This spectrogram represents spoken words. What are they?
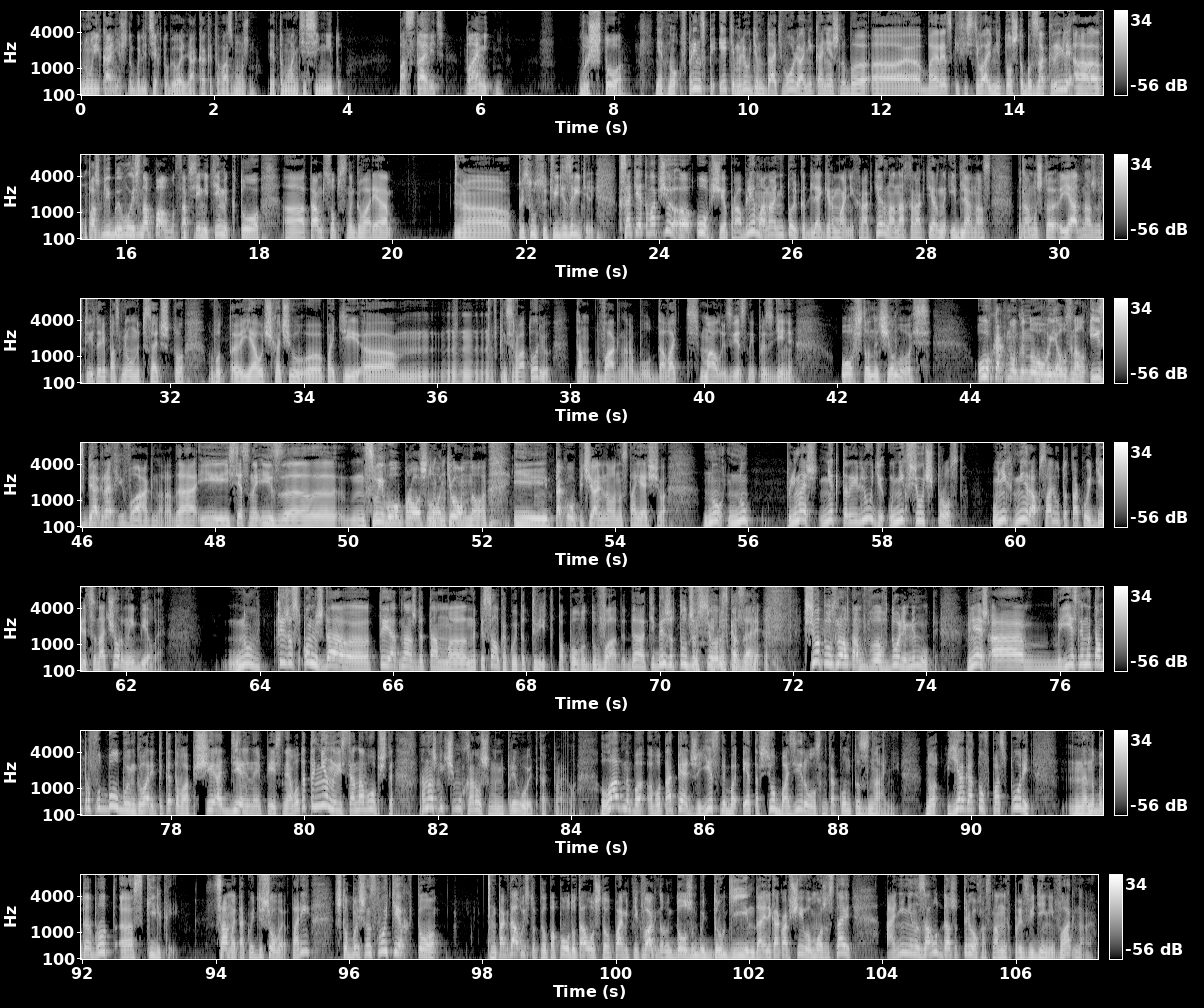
Ну и, конечно, были те, кто говорили, а как это возможно? Этому антисемиту поставить памятник? Вы что? Нет, ну, в принципе, этим людям дать волю, они, конечно, бы э, Байрецкий фестиваль не то чтобы закрыли, а пожгли бы его из напалма со всеми теми, кто э, там, собственно говоря, присутствует в виде зрителей. Кстати, это вообще э, общая проблема, она не только для Германии характерна, она характерна и для нас, потому что я однажды в Твиттере посмел написать, что вот э, я очень хочу пойти в консерваторию, там Вагнера будут давать малоизвестные произведения. Ох, что началось! Ох, как много нового я узнал из биографии Вагнера, да, и, естественно, из э, своего прошлого темного и такого печального настоящего. Ну, ну, понимаешь, некоторые люди, у них все очень просто. У них мир абсолютно такой, делится на черное и белое. Ну, ты же вспомнишь, да, э, ты однажды там э, написал какой-то твит по поводу ВАДы, да, тебе же тут же все рассказали. Все ты узнал там в, в доли минуты. Понимаешь, а если мы там про футбол будем говорить, так это вообще отдельная песня. А вот эта ненависть, она в обществе, она же ни к чему хорошему не приводит, как правило. Ладно бы, вот опять же, если бы это все базировалось на каком-то знании. Но я готов поспорить на бутерброд э, с килькой. Самое такое дешевое пари, что большинство тех, кто тогда выступил по поводу того, что памятник Вагнеру должен быть другим, да, или как вообще его можно ставить, они не назовут даже трех основных произведений Вагнера.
